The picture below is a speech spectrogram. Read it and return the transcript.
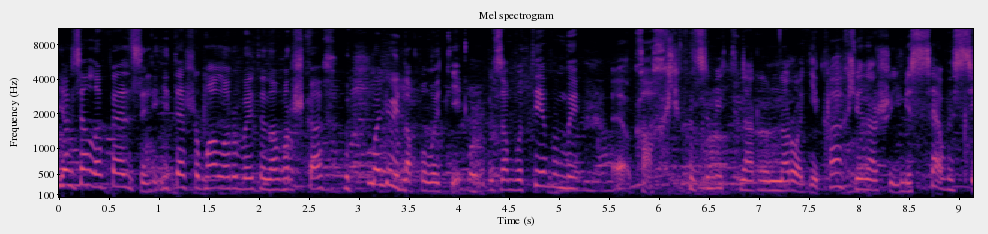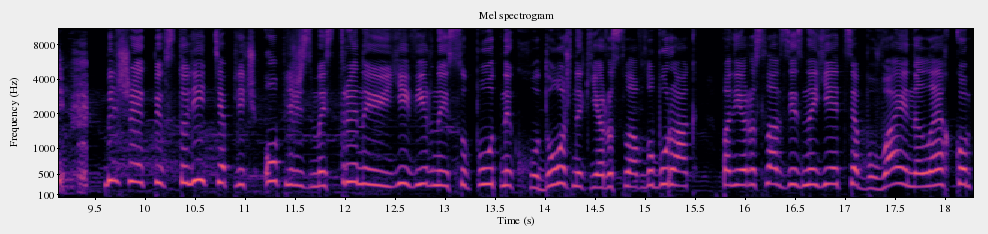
я взяла пензель і те, що мала робити на горшках, малюю на полотні. За мотивами е, кахлі, розумієте, нар- народні кахлі нашої місцевості. Більше як півстоліття пліч-опліч з майстринею її вірний супутник, художник Ярослав Лобурак. Пан Ярослав зізнається, буває нелегко,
